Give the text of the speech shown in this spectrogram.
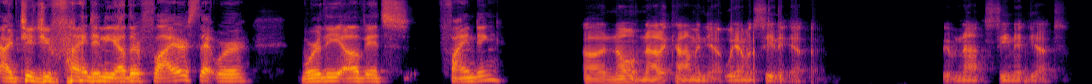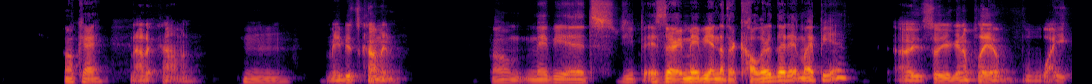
I did you find any other flyers that were worthy of its finding? Uh, no, not at common yet. We haven't seen it yet. We have not seen it yet. Okay. Not at common. Hmm. Maybe it's coming. Oh, maybe it's. Is there maybe another color that it might be in? Uh, so you're gonna play a white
